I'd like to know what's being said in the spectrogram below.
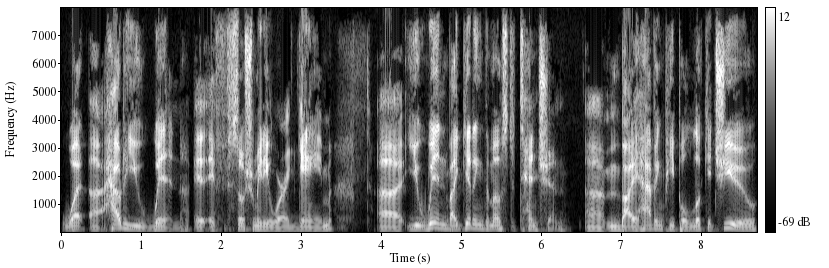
What uh, how do you win? If social media were a game, uh, you win by getting the most attention, um, by having people look at you.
